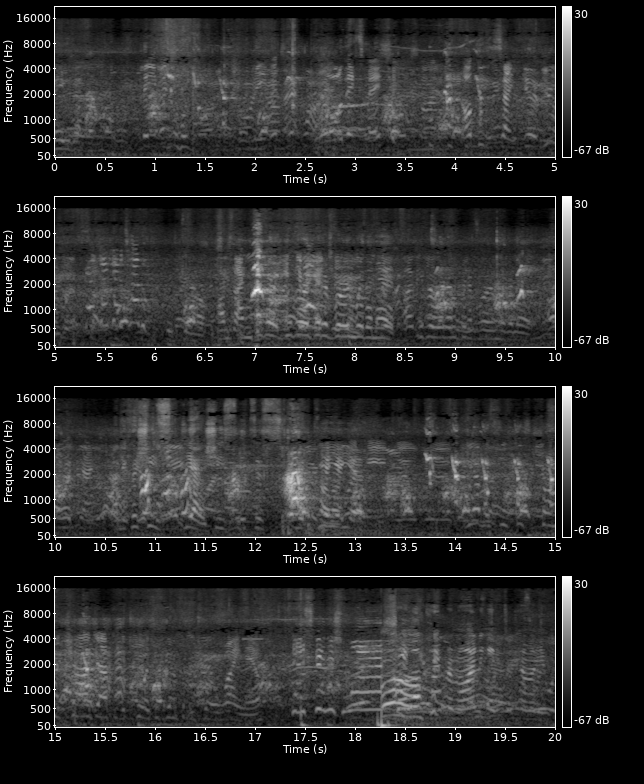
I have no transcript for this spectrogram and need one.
Leave it. Leave it? Oh, that's magic. I'll do the same. Give it. And, and give, her, give her a bit of room with a net. Give her a little bit of room with a net. Oh, okay. Because she's, yeah, she's, it's a split Yeah, yeah, yeah. Just trying to charge after the going to put the toy away now. Oh, I'll keep reminding him to come and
